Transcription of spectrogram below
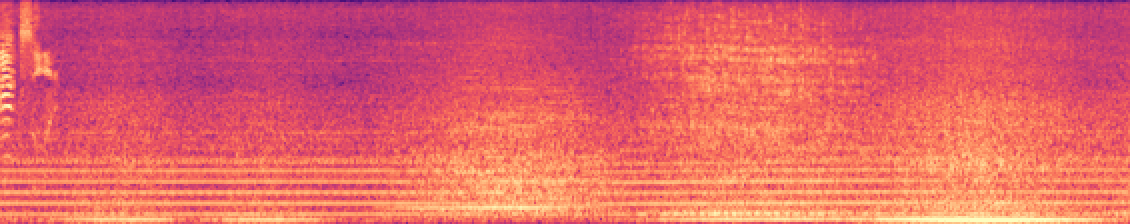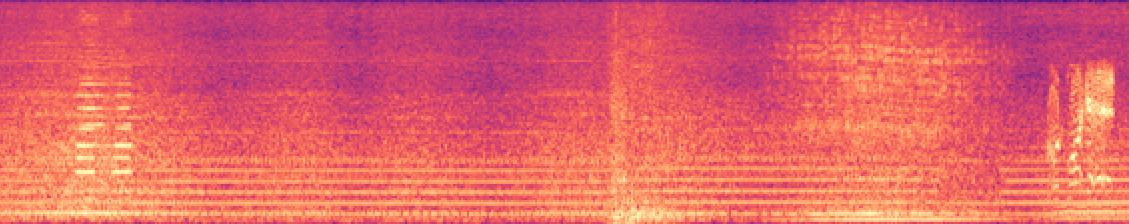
Excellent. Roadblock ahead.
